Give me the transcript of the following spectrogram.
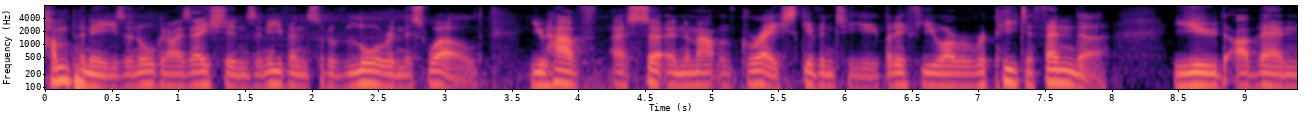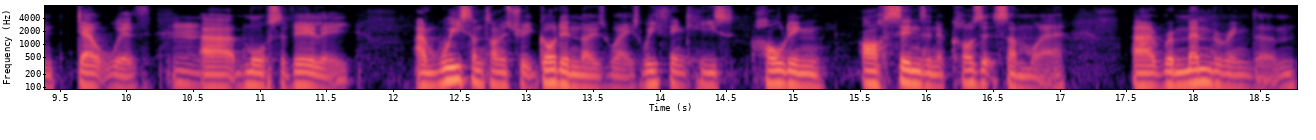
companies and organizations and even sort of law in this world, you have a certain amount of grace given to you. But if you are a repeat offender, you are then dealt with uh, more severely. And we sometimes treat God in those ways. We think He's holding our sins in a closet somewhere, uh, remembering them,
